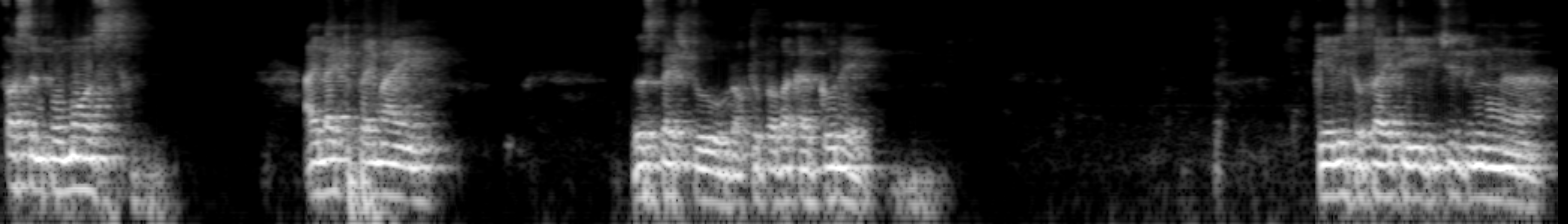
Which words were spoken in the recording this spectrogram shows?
First and foremost, I like to pay my respects to Dr. Prabhakar Kore, Keli Society, which has been uh,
